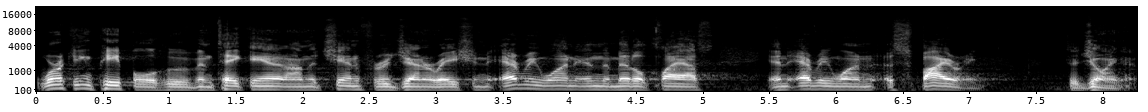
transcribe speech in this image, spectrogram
working people who have been taking it on the chin for a generation, everyone in the middle class, and everyone aspiring to join it.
